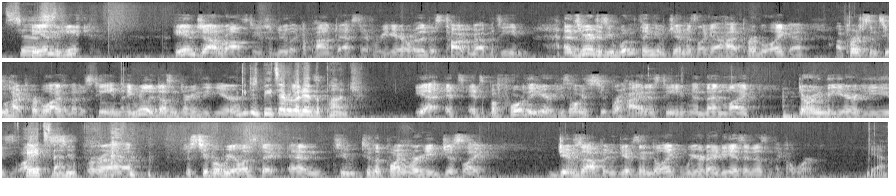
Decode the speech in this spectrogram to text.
just, he and he he and Jon Rothstein should do like a podcast every year where they just talk about the team. And it's weird because you wouldn't think of Jim as like a hyperbole, like a, a person too hyperbolized about his team, and he really doesn't during the year. He just beats everybody it's, to the punch. Yeah, it's it's before the year he's always super high on his team, and then like during the year he's like Hates them. super, uh, just super realistic, and to to the point where he just like gives up and gives into like weird ideas that he doesn't think will work. Yeah.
